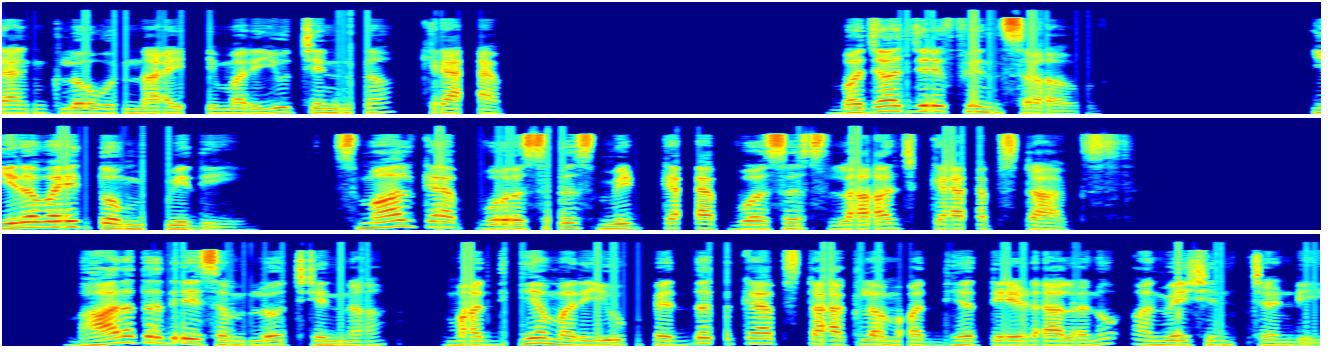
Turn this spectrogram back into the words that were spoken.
ర్యాంక్లో ఉన్నాయి మరియు చిన్న క్యాప్ బజాజే ఫిన్సర్వ్ ఇరవై తొమ్మిది. Small cap versus mid cap versus large cap stocks. భారతదేశంలో చిన్న మధ్య మరియు పెద్ద క్యాప్ స్టాక్ల మధ్య తేడాలను అన్వేషించండి.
